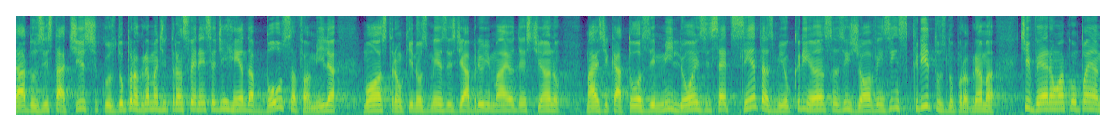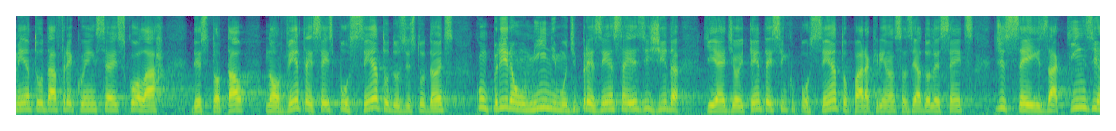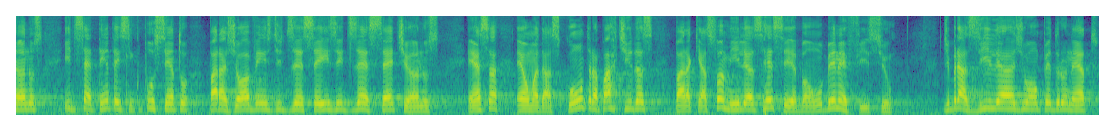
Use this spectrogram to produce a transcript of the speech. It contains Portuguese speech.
Dados estatísticos do Programa de Transferência de Renda Bolsa Família mostram que nos meses de abril e maio deste ano, mais de 14 milhões e 700 mil crianças e jovens inscritos no programa tiveram acompanhamento da frequência escolar. Desse total, 96% dos estudantes cumpriram o mínimo de presença exigida, que é de 85% para crianças e adolescentes de 6 a 15 anos e de 75% para jovens de 16 e 17 anos. Essa é uma das contrapartidas para que as famílias recebam o benefício. De Brasília, João Pedro Neto.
